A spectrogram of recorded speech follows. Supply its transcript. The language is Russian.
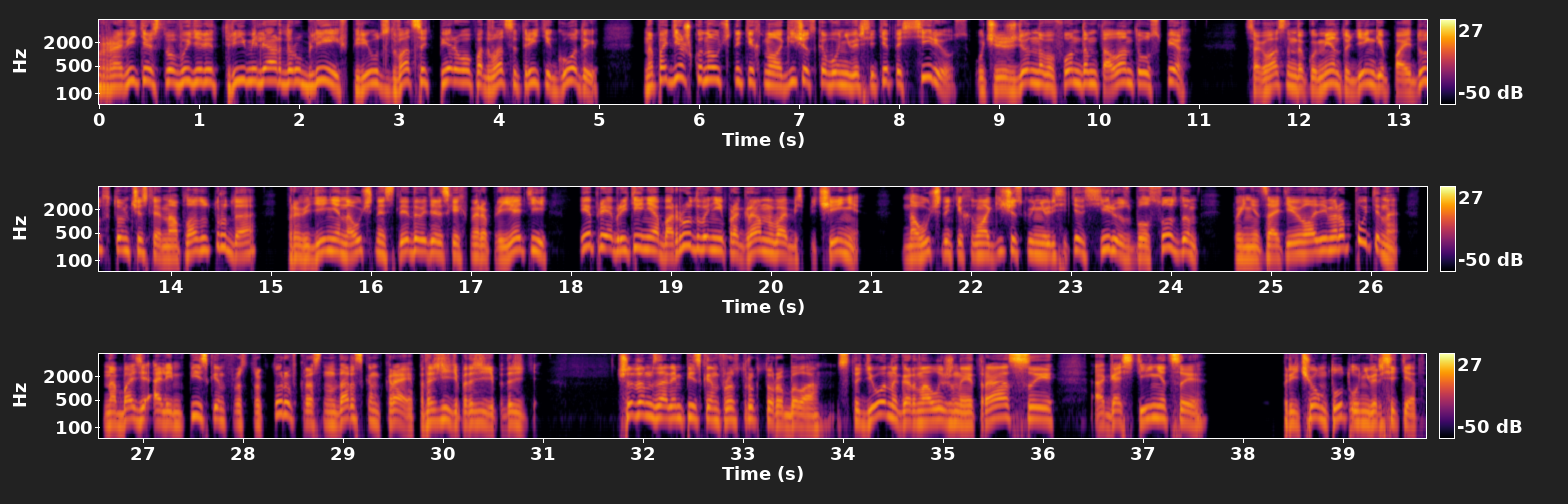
Правительство выделит 3 миллиарда рублей в период с 21 по 23 годы на поддержку научно-технологического университета «Сириус», учрежденного фондом «Талант и успех». Согласно документу, деньги пойдут в том числе на оплату труда, проведение научно-исследовательских мероприятий и приобретение оборудования и программного обеспечения. Научно-технологический университет «Сириус» был создан по инициативе Владимира Путина – на базе олимпийской инфраструктуры в Краснодарском крае. Подождите, подождите, подождите. Что там за олимпийская инфраструктура была? Стадионы, горнолыжные трассы, а, гостиницы. Причем тут университет.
